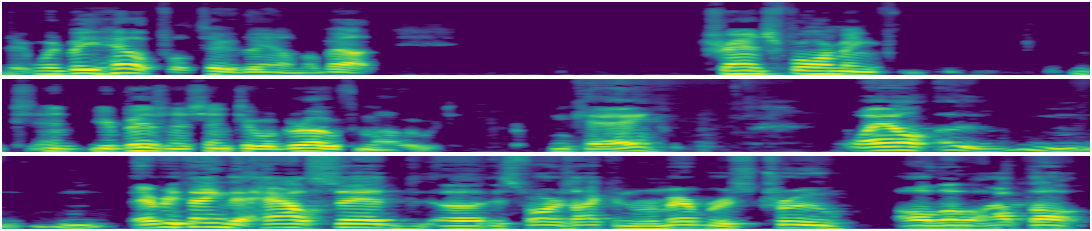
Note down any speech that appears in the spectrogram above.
that would be helpful to them about transforming your business into a growth mode. Okay. Well, uh, everything that Hal said, uh, as far as I can remember, is true. Although I thought,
